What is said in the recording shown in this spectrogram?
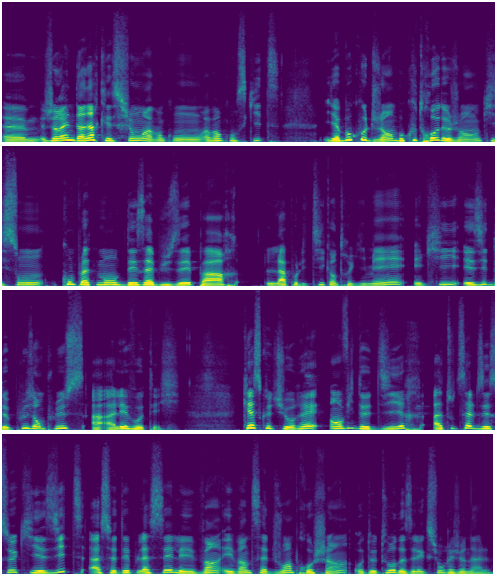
J'aurais une dernière question avant qu'on qu'on se quitte. Il y a beaucoup de gens, beaucoup trop de gens, qui sont complètement désabusés par la politique, entre guillemets, et qui hésitent de plus en plus à aller voter. Qu'est-ce que tu aurais envie de dire à toutes celles et ceux qui hésitent à se déplacer les 20 et 27 juin prochains au deux tours des élections régionales?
